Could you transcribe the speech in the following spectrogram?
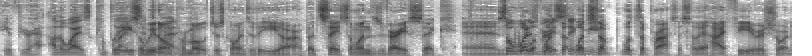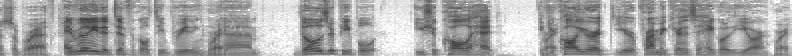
if you're otherwise completely Right, so we don't promote just going to the ER. But say someone's very sick, and So what very what's the, what's mean? the what's the process? So they high fever, shortness of breath. and really the difficulty breathing. Right. Um, those are people you should call ahead. If you call your your primary care and say, "Hey, go to the ER," Right.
